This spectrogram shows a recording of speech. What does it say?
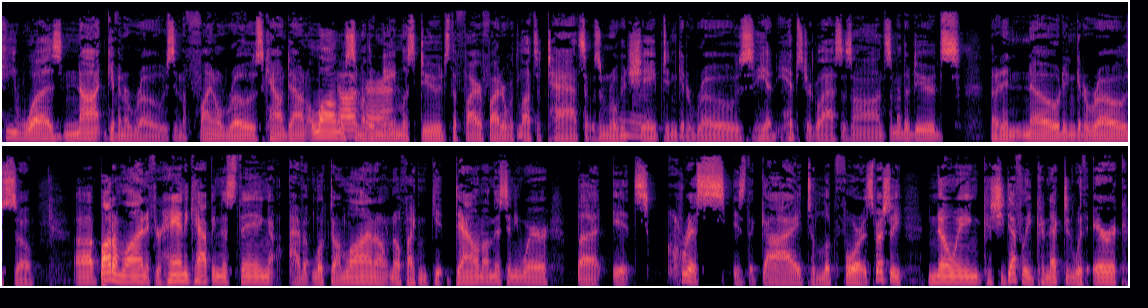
he was not given a rose in the final rose countdown, along with some other nameless dudes. The firefighter with lots of tats that was in real good shape didn't get a rose. He had hipster glasses on. Some other dudes that I didn't know didn't get a rose. So, uh, bottom line, if you're handicapping this thing, I haven't looked online. I don't know if I can get down on this anywhere, but it's Chris is the guy to look for, especially knowing because she definitely connected with Eric,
